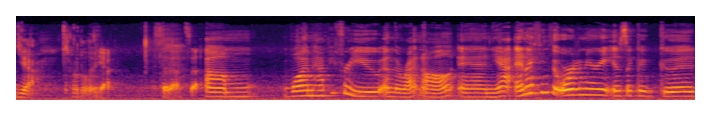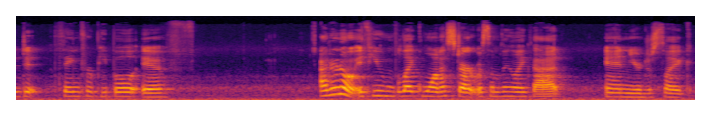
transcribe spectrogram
Yeah, totally. Yeah, so that's it. Um, well, I'm happy for you and the retinol, and yeah, and I think the ordinary is like a good thing for people if I don't know if you like want to start with something like that, and you're just like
